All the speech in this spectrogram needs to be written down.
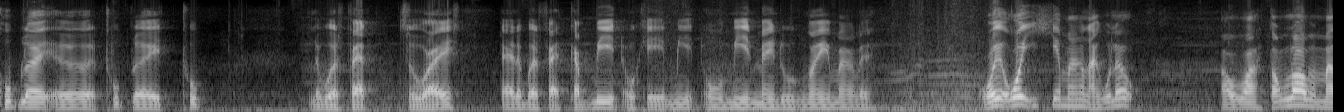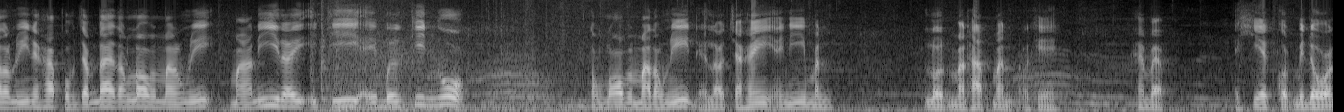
ทุบเลยเออ ทุบเลยทุบระเบิดแฟดสวยได้ระเบิดแฟดกับมีดโอเคมีดโอ้มีดแม่งดูง่อยมากเลย โอ้ยโอ้ยเฮียมาข้างหลังกูแล้วเอาวะต้องล่อมันมาตรงนี้นะครับผมจำได้ต้องล่อมันมาตรงนี้ มานี่เลยไอจีไอเบอร์กินโง่ต้องล่อมันมาตรงนี้เดี๋ยวเราจะให้ไอ้นี่มันหล่นมาทับมันโอเค ให้แบบไอเฮียกดไม่โดน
